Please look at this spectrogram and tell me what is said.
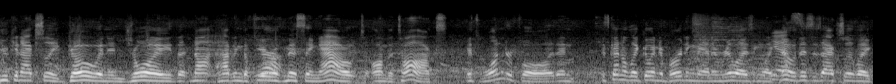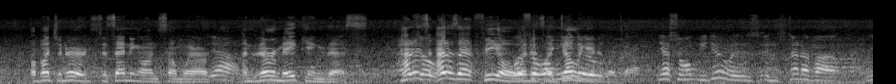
you can actually go and enjoy that not having the fear of missing out on the talks. It's wonderful, and it's kind of like going to Burning Man and realizing like, no, this is actually like a bunch of nerds descending on somewhere, Yeah. and they're making this. How does so- how does that feel Well, when so it's like delegated do- like that? Yeah, so what we do is instead of uh, we,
